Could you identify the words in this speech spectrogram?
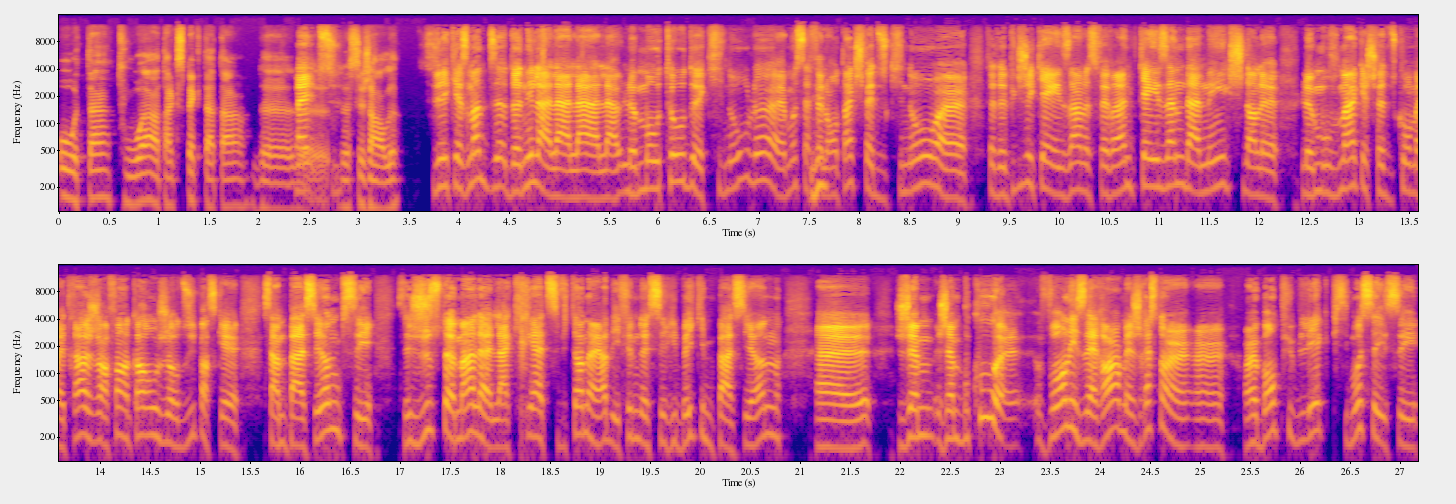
autant, toi, en tant que spectateur de, Ben, de- tu- de ces gens-là? Tu viens quasiment de donner la, la- la- la- le motto de Kino. Là. Euh, Moi, ça fait Mhm. longtemps que je fais du Kino. euh, ça depuis que j'ai 15 ans. là. Ça fait vraiment une quinzaine d'années que je suis dans le, le mouvement, que je fais du court-métrage. J'en fais encore aujourd'hui parce que ça me passionne. C'est, justement la, créativité en arrière des films de série B qui me passionne. Euh, j'aime, beaucoup euh, voir les erreurs, mais je reste un, un- un bon public. Puis moi, c'est, c'est,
